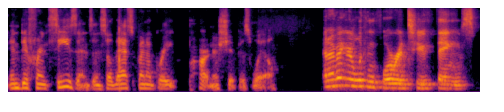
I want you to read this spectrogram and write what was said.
in different seasons. And so that's been a great partnership as well. And I bet you're looking forward to things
